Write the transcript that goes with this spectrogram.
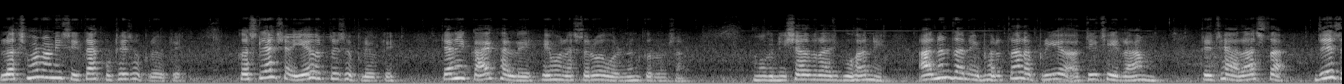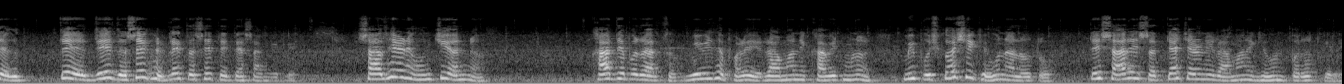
लक्ष्मण आणि सीता कुठे झोपले होते? कसल्या शय्येवर ते झोपले होते? त्याने काय खाल्ले हे मला सर्व वर्णन करून सांग. मग निषादराज गुहाने आनंदाने भरताला प्रिय अतिथी राम तेथे आला असता जे जग ते जे जसे घडले तसे ते त्या सांगितले. साधे आणि उंची अन्न खाद्यपदार्थ विविध फळे रामाने खावीत म्हणून मी पुष्कळशी घेऊन आलो होतो. ते सारे सत्याचरणी रामाने घेऊन परत केले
